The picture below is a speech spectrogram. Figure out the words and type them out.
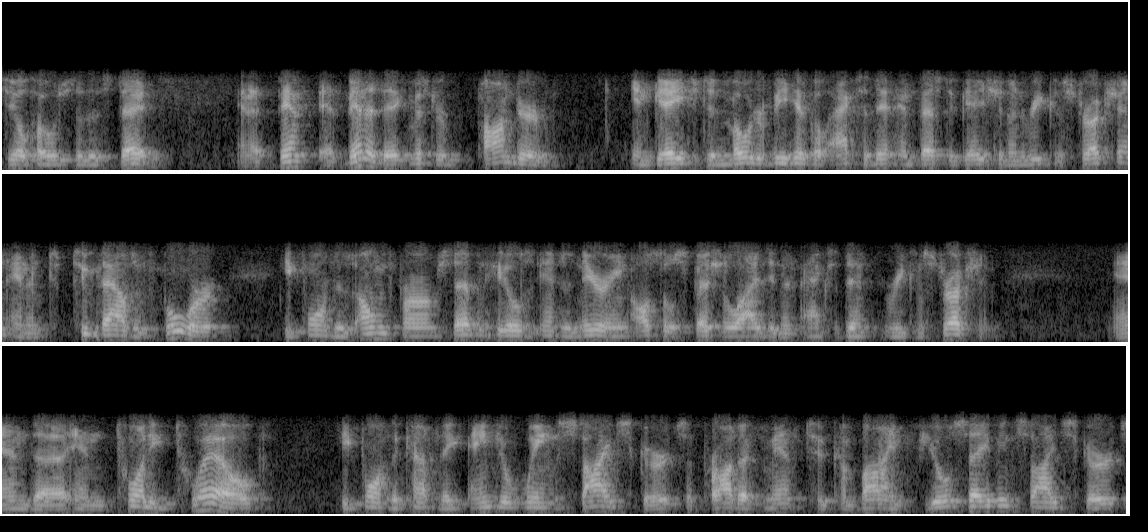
still holds to this day. And at, ben- at Benedict, Mr. Ponder engaged in motor vehicle accident investigation and reconstruction, and in 2004, he formed his own firm, Seven Hills Engineering, also specializing in accident reconstruction. And uh, in 2012, he formed the company Angel Wing Side Skirts, a product meant to combine fuel-saving side skirts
